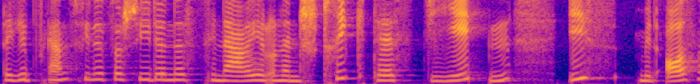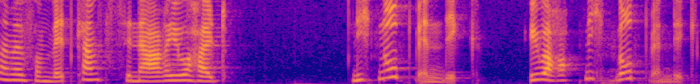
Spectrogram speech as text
Da gibt es ganz viele verschiedene Szenarien und ein striktes Diäten ist mit Ausnahme vom Wettkampfszenario halt nicht notwendig. Überhaupt nicht notwendig.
